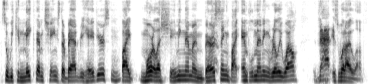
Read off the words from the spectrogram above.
so we can make them change their bad behaviors by more or less shaming them and embarrassing by implementing really well. That is what I love.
